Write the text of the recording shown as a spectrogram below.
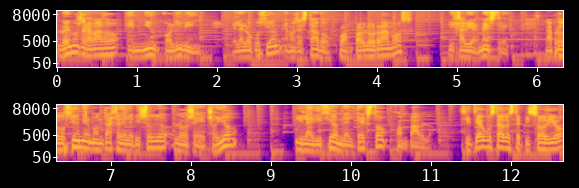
Lo hemos grabado en New Co-Living. En la locución hemos estado Juan Pablo Ramos y Javier Mestre. La producción y el montaje del episodio los he hecho yo y la edición del texto Juan Pablo. Si te ha gustado este episodio,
